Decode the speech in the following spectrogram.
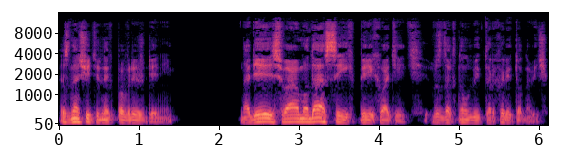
значительных повреждений. — Надеюсь, вам удастся их перехватить, — вздохнул Виктор Харитонович,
